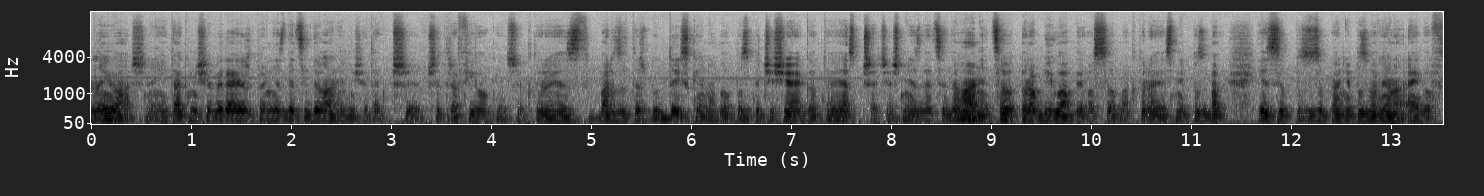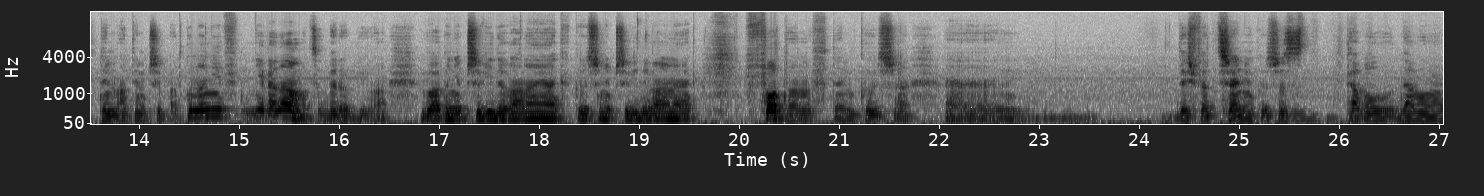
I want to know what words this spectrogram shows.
No i właśnie, i tak mi się wydaje, że to niezdecydowanie mi się tak przy, przytrafiło, że, które jest bardzo też buddyjskie, no bo pozbycie się ego to jest przecież niezdecydowanie. Co robiłaby osoba, która jest, niepozba- jest zupełnie pozbawiona ego w tym a tym przypadku? No nie, nie wiadomo, co by robiła. Byłaby nieprzewidywana jak, kurczę, nieprzewidywalna jak foton w tym, kurczę, e, doświadczeniu, kurczę, z double, double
